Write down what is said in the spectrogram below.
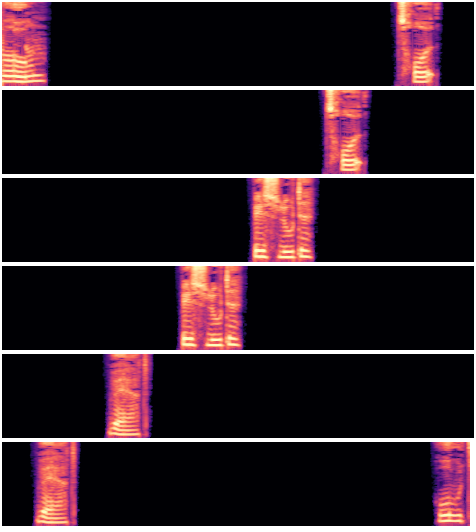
Vågen. Tråd. Tråd. Beslutte. Beslutte. Vært. Vært. Hut.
